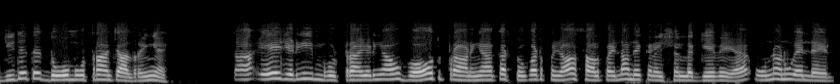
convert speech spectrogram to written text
ਜਿਹਦੇ ਤੇ ਦੋ ਮੋਟਰਾਂ ਚੱਲ ਰਹੀਆਂ। ਤਾਂ ਇਹ ਜਿਹੜੀ ਮੋਟਰਾਂ ਜਿਹੜੀਆਂ, ਉਹ ਬਹੁਤ ਪੁਰਾਣੀਆਂ, ਘੱਟੋ ਘੱਟ 50 ਸਾਲ ਪਹਿਲਾਂ ਦੇ ਕਨੈਕਸ਼ਨ ਲੱਗੇ ਹੋਏ ਆ। ਉਹਨਾਂ ਨੂੰ ਇਹ ਲਾਈਨ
